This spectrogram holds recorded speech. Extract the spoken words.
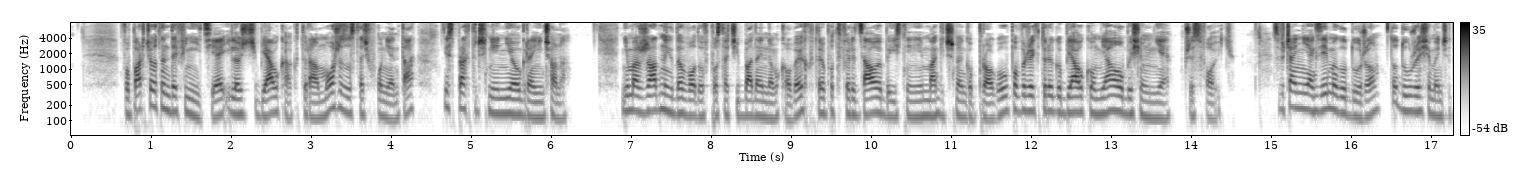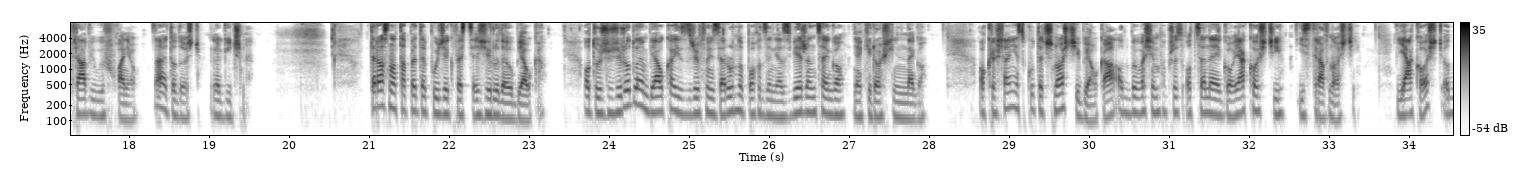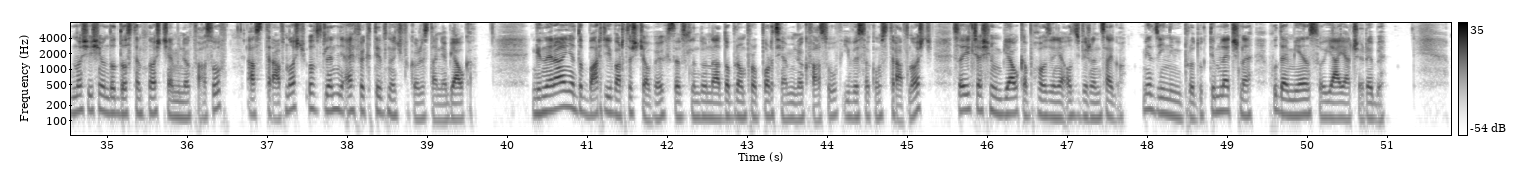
W oparciu o tę definicję, ilość białka, która może zostać wchłonięta, jest praktycznie nieograniczona. Nie ma żadnych dowodów w postaci badań naukowych, które potwierdzałyby istnienie magicznego progu, powyżej którego białko miałoby się nie przyswoić. Zwyczajnie jak zjemy go dużo, to dłużej się będzie trawił i wchłaniał, ale to dość logiczne. Teraz na tapetę pójdzie kwestia źródeł białka. Otóż źródłem białka jest żywność zarówno pochodzenia zwierzęcego, jak i roślinnego. Określanie skuteczności białka odbywa się poprzez ocenę jego jakości i strawności. Jakość odnosi się do dostępności aminokwasów, a strawność uwzględnia efektywność wykorzystania białka. Generalnie do bardziej wartościowych, ze względu na dobrą proporcję aminokwasów i wysoką strawność, zalicza się białka pochodzenia odzwierzęcego, m.in. produkty mleczne, chude mięso, jaja czy ryby.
